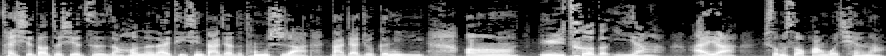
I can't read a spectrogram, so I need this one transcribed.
才写到这些字，然后呢，来提醒大家的同时啊，大家就跟你，嗯、呃，预测的一样啊。哎呀，什么时候还我钱啊？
